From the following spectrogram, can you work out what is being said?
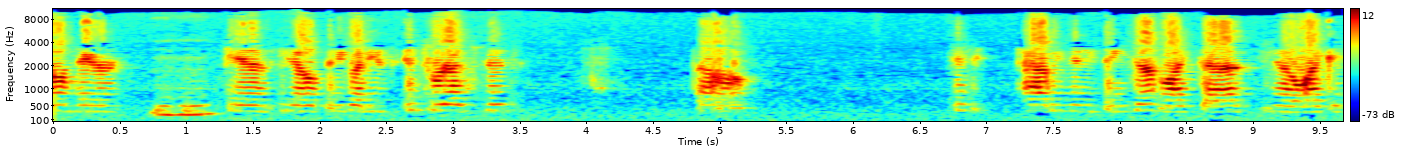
on there. Mhm. And you know, if anybody's interested um, in having anything done like that, you know, I could.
